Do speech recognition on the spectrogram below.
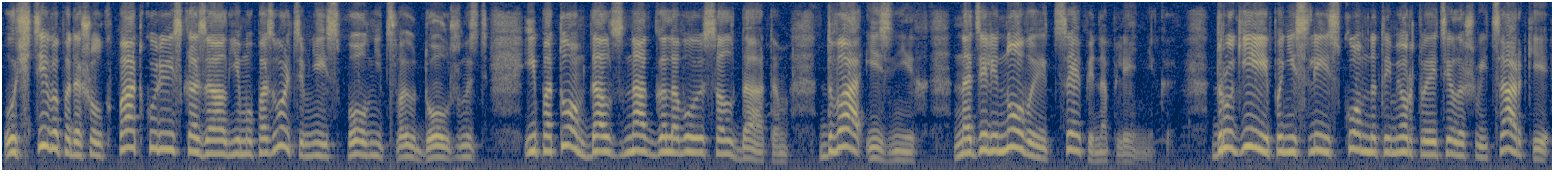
учтиво подошел к Паткулю и сказал ему, «Позвольте мне исполнить свою должность», и потом дал знак головою солдатам. Два из них надели новые цепи на пленника. Другие понесли из комнаты мертвое тело швейцарки,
